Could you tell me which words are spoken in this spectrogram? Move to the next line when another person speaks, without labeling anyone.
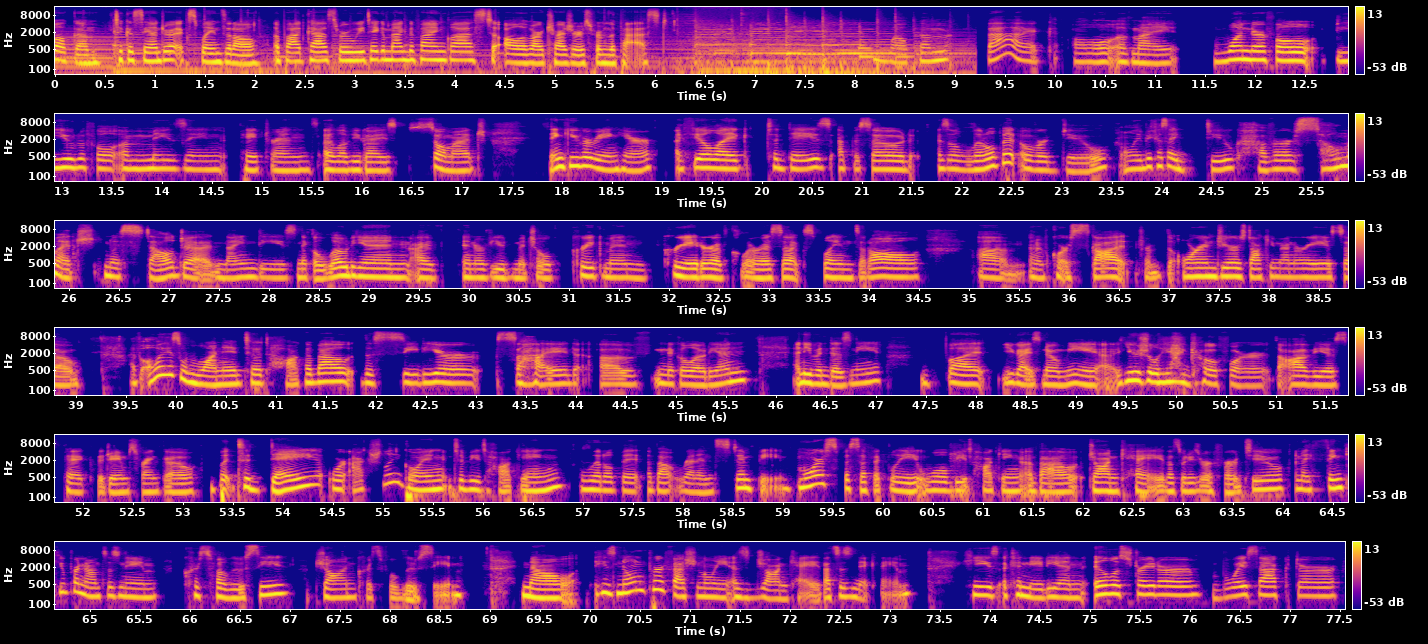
Welcome to Cassandra Explains It All, a podcast where we take a magnifying glass to all of our treasures from the past. Welcome back, all of my wonderful, beautiful, amazing patrons. I love you guys so much. Thank you for being here. I feel like today's episode is a little bit overdue, only because I do cover so much nostalgia, 90s, Nickelodeon. I've interviewed Mitchell Kriegman, creator of Clarissa Explains It All. Um, and of course, Scott from the Orange Years documentary. So I've always wanted to talk about the seedier side of Nickelodeon and even Disney but you guys know me. Uh, usually I go for the obvious pick, the James Franco. But today we're actually going to be talking a little bit about Ren and Stimpy. More specifically, we'll be talking about John K. That's what he's referred to. And I think you pronounce his name Kricfalusi, John Kricfalusi. Now, he's known professionally as John K. That's his nickname. He's a Canadian illustrator, voice actor,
